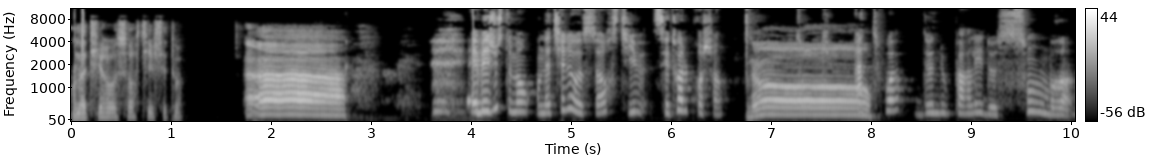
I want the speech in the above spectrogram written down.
On a tiré au sort, Steve, c'est toi. Ah eh bien justement, on a tiré au sort, Steve, c'est toi le prochain. Non Donc, à toi de nous parler de Sombre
